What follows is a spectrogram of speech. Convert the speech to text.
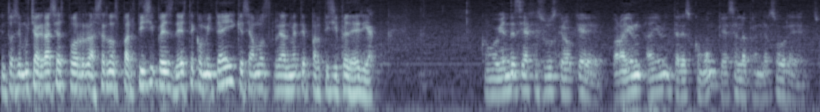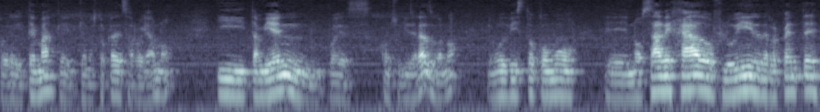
Entonces, muchas gracias por hacernos partícipes de este comité y que seamos realmente partícipes de ERIAC. Como bien decía Jesús, creo que bueno, hay, un, hay un interés común que es el aprender sobre, sobre el tema que, que nos toca desarrollar, ¿no? Y también, pues, con su liderazgo, ¿no? Hemos visto cómo eh, nos ha dejado fluir de repente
